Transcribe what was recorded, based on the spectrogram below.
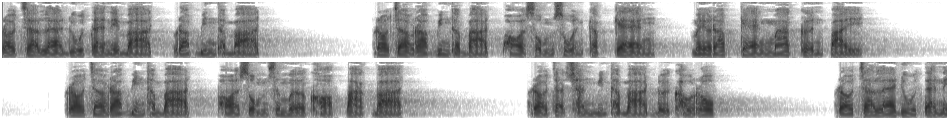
เราจะแลดูแต่ในบาทรับบิณฑบาตเราจะรับบิณฑบาตพอสมส่วนกับแกง ไม่รับแกงมากเกินไป เราจะรับบิณฑบาตพอสมเสมอขอบปากบาท เราจะฉันบิณฑบาตโดยเคารพ เราจะแลดูแต่ใน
